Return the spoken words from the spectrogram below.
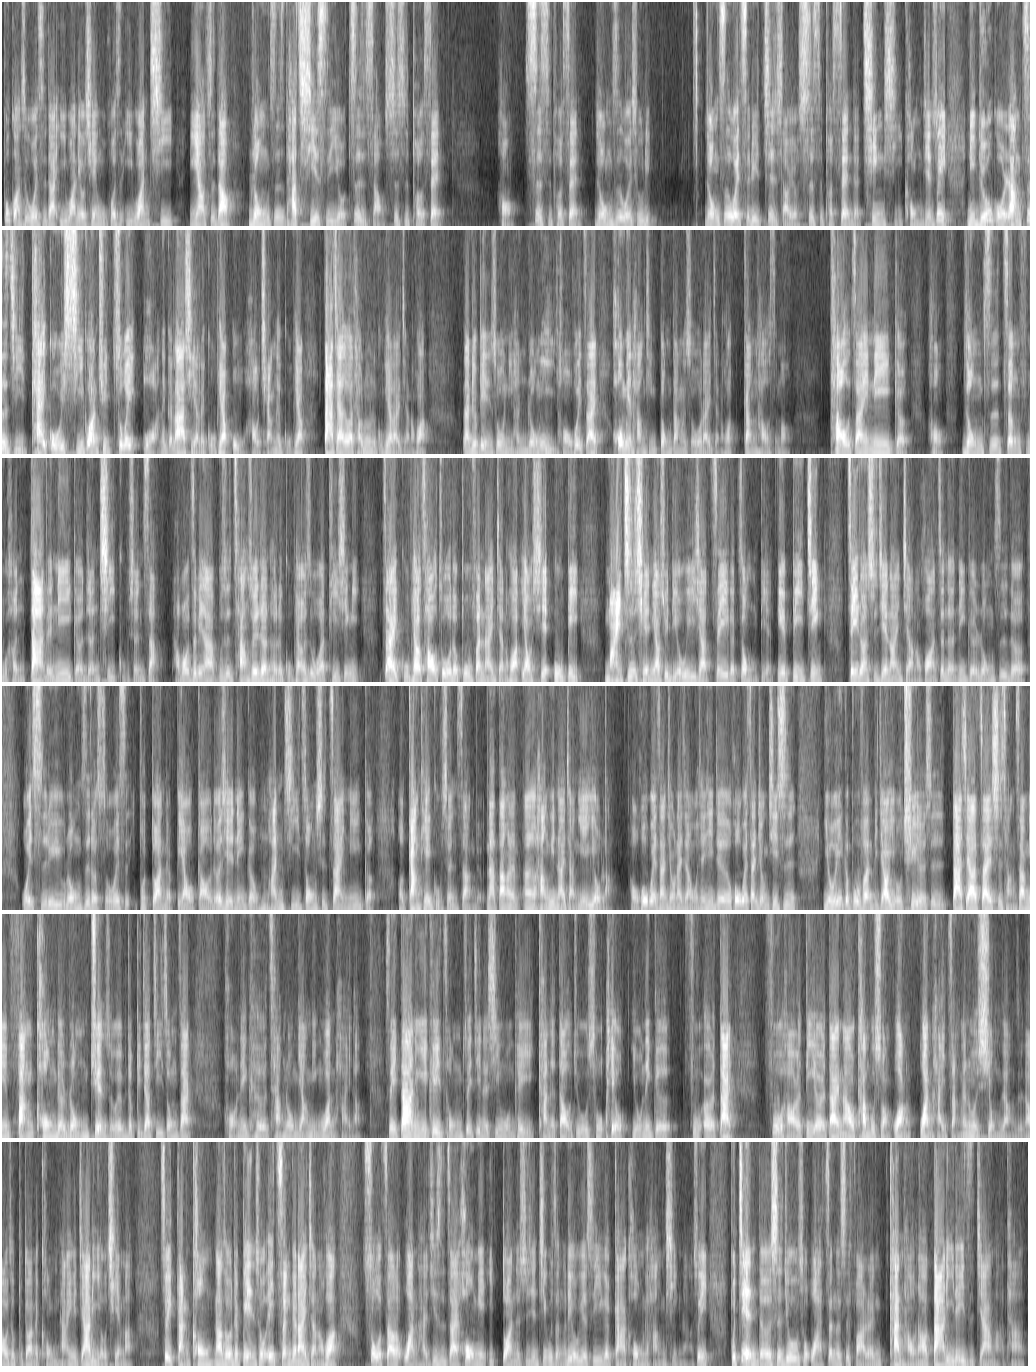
不管是维持在一万六千五或是一万七，你要知道融资它其实有至少四十 percent，好，四十 percent 融资维持率，融资维持率至少有四十 percent 的清洗空间。所以你如果让自己太过于习惯去追哇那个拉起来的股票，哦好强的股票，大家都在讨论的股票来讲的话，那你就变成说你很容易吼会在后面行情动荡的时候来讲的话，刚好什么套在那个吼。融资增幅很大的那一个人气股身上，好不好？这边啊不是唱衰任何的股票，而是我要提醒你，在股票操作的部分来讲的话，要先务必买之前要去留意一下这一个重点，因为毕竟这一段时间来讲的话，真的那个融资的维持率、融资的所谓是不断的飙高的，而且那个蛮集中是在那个呃钢铁股身上的。那当然，呃，航运来讲也有啦。好，货柜三雄来讲，我相信这个货柜三雄其实有一个部分比较有趣的是，大家在市场上面放空的融券，所谓就比较集中在好那个长荣、阳明、万海啦。所以当然你也可以从最近的新闻可以看得到，就是说，哎呦，有那个富二代、富豪的第二代，然后看不爽万万海涨得那么凶这样子，然后就不断的空它，因为家里有钱嘛。所以敢空，那时候就变说，哎，整个来讲的话，塑造了万海，其实在后面一段的时间，几乎整个六月是一个嘎空的行情啊，所以不见得是就是说，哇，真的是法人看好，然后大力的一直加码它。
